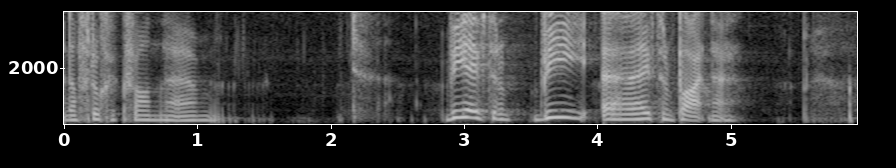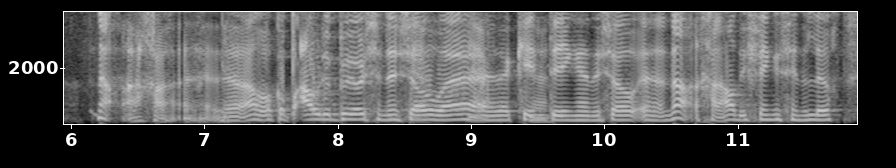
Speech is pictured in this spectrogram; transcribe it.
dan vroeg ik van ehm, wie heeft er een, wie, heeft er een partner? Nou, ook op oude beurzen en zo, Ja, hè, ja, en kinddingen en zo. En, nou, gaan al die vingers in de lucht.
